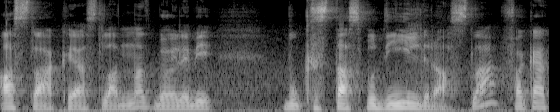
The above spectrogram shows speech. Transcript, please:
asla kıyaslanmaz. Böyle bir bu kıstas bu değildir asla. Fakat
